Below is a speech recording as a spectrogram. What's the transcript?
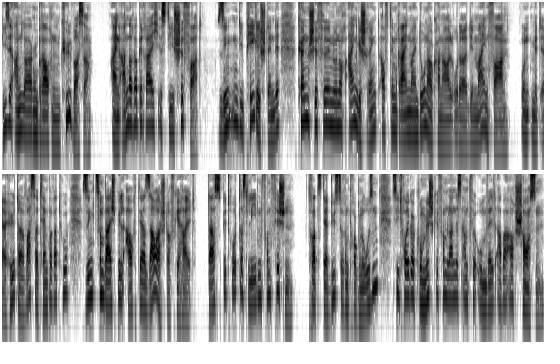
Diese Anlagen brauchen Kühlwasser. Ein anderer Bereich ist die Schifffahrt. Sinken die Pegelstände, können Schiffe nur noch eingeschränkt auf dem Rhein-Main-Donau-Kanal oder dem Main fahren. Und mit erhöhter Wassertemperatur sinkt zum Beispiel auch der Sauerstoffgehalt. Das bedroht das Leben von Fischen. Trotz der düsteren Prognosen sieht Holger Komischke vom Landesamt für Umwelt aber auch Chancen.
